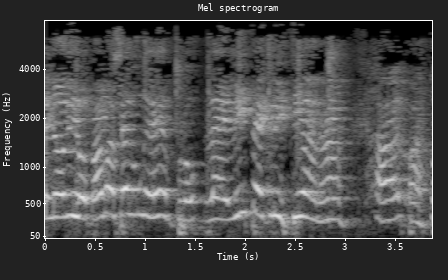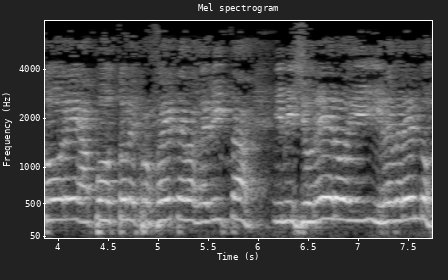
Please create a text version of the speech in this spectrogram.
Él nos dijo, vamos a hacer un ejemplo. La élite cristiana, hay pastores, apóstoles, profetas, evangelistas y misioneros y, y reverendos,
